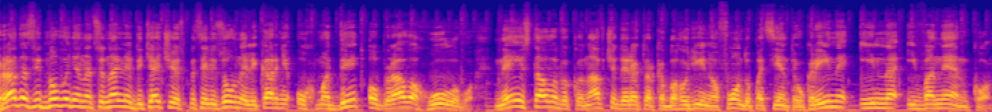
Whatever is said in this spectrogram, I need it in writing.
Рада з відновлення національної дитячої спеціалізованої лікарні Охмадит обрала голову. Нею стала виконавча директорка благодійного фонду Пацієнти України Інна Іваненко.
